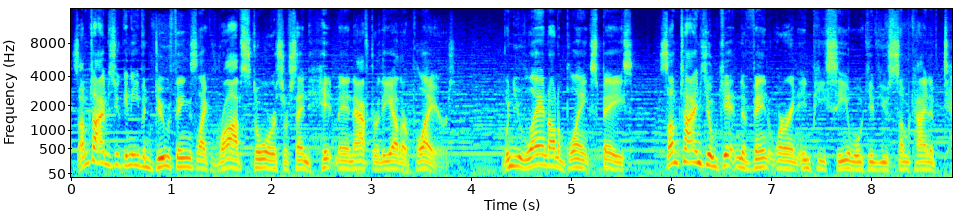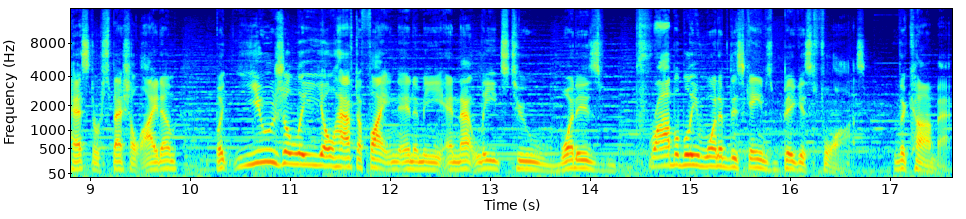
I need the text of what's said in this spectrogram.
Sometimes you can even do things like rob stores or send hitmen after the other players. When you land on a blank space, sometimes you'll get an event where an NPC will give you some kind of test or special item, but usually you'll have to fight an enemy, and that leads to what is probably one of this game's biggest flaws, the combat.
